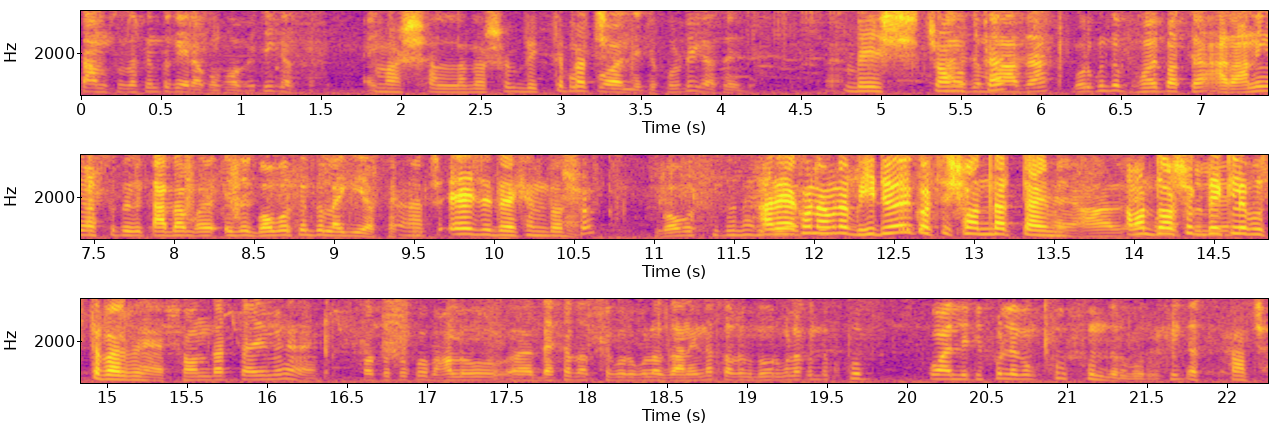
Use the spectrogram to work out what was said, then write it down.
চামচটা কিন্তু এরকম হবে ঠিক আছে? মাশাআল্লাহ দর্শক দেখতে পাচ্ছেন কোয়ালিটি ফুল ঠিক আছে? এই যে। বেশ চমৎকার। কিন্তু ভয় পাচ্ছে। আর রানিং আসছে কাদা এই যে গোবর কিন্তু লাগিয়ে আছে আচ্ছা এই যে দেখেন দর্শক। গোবর কিন্তু আর এখন আমরা ভিডিওই করছি সন্ধ্যার টাইমে হ্যাঁ, আমার দর্শক দেখলে বুঝতে পারবে। হ্যাঁ সন্ধ্যার টাইমে কতটুকু ভালো দেখা যাচ্ছে গরুগুলো জানি না তবে গরুগুলো কিন্তু খুব কোয়ালিটি ফুল এবং খুব সুন্দর গরু ঠিক আছে? আচ্ছা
